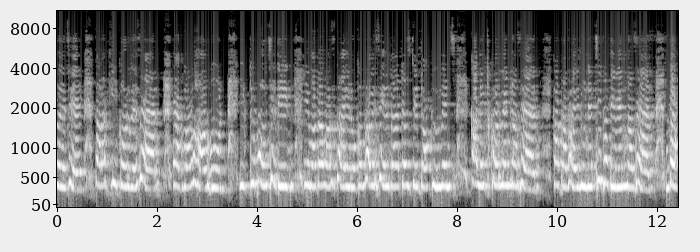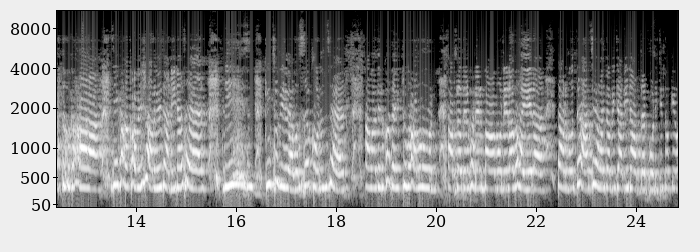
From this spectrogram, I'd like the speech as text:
রয়েছে, তারা কি করবে, স্যার? একবার ভাবুন, একটু পৌঁছে দিন। এমত এরকম ভাবে সেলফ অ্যাটাস্টেড ডকুমেন্টস কালেক্ট করবেন না, স্যার। কাটা গায়ে নুনের ছিটা দেবেন না, স্যার। রক্ত ঘা যে ঘা কবে সারবে জানি না, স্যার। প্লিজ, কিছু ব্যবস্থা করুন, স্যার। আমাদের কথা একটু ভাবুন। মা বোনেরা, ভাইয়েরা, তার মধ্যে আছে, হয়তো আমি জানি না আপনার পরিচিত কেউ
